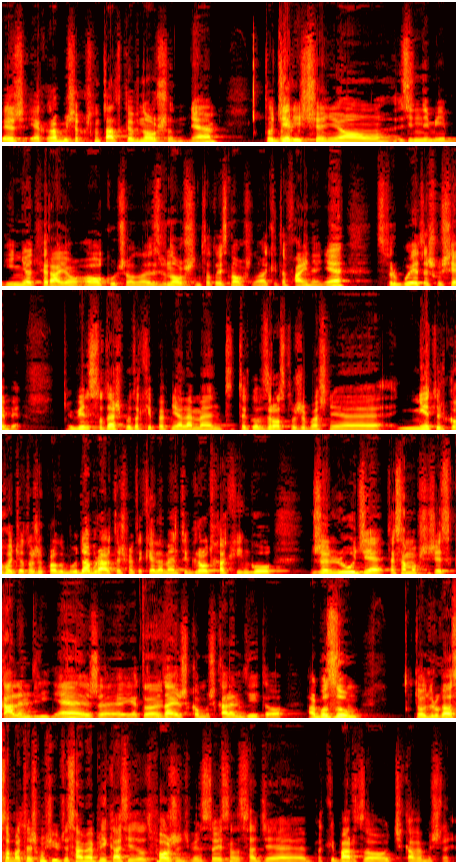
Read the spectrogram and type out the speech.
wiesz, jak robisz jakąś notatkę w Notion, nie? to dzielisz się nią z innymi, inni otwierają, o kurczę, ona jest w Notion, to to jest Notion, no jakie to fajne, nie? Spróbuję też u siebie. Więc to też był taki pewnie element tego wzrostu, że właśnie nie tylko chodzi o to, że produkt był dobry, ale też miał takie elementy growth hackingu, że ludzie, tak samo przecież jest Calendly, nie? Że jak tak. dodajesz komuś Calendly to, albo Zoom, to druga osoba też musi samej aplikacji to otworzyć, więc to jest na zasadzie takie bardzo ciekawe myślenie.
